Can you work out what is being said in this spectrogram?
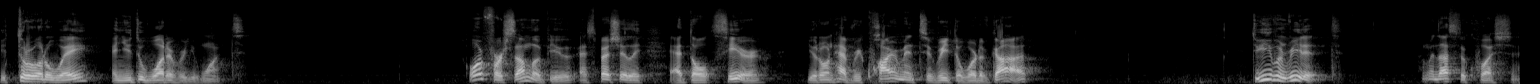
you throw it away, and you do whatever you want. Or for some of you, especially adults here, you don't have requirement to read the Word of God. Do you even read it? I mean, that's the question.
